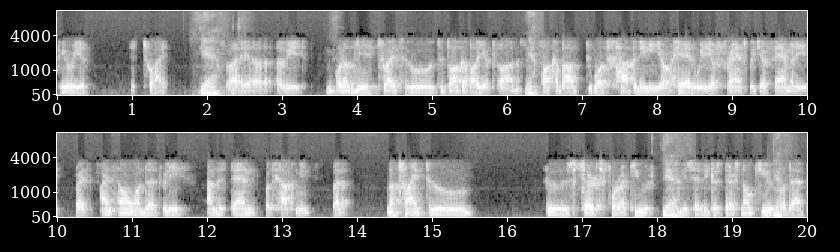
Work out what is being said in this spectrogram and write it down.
period, just try it, Yeah. try uh, a bit, or at least try to to talk about your problems, Yeah. talk about what's happening in your head with your friends, with your family. Try to find someone that really understand what's happening, but not trying to to search for a cure. Yeah. like you said because there's no cure Yeah. for that.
